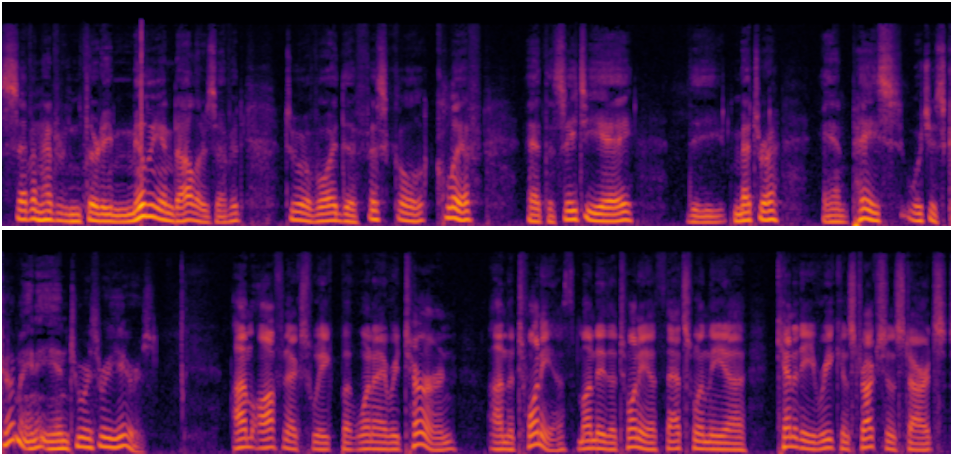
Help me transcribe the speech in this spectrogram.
$730 million of it, to avoid the fiscal cliff at the CTA, the Metra, and PACE, which is coming in two or three years. I'm off next week, but when I return on the 20th, Monday the 20th, that's when the uh, Kennedy reconstruction starts.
